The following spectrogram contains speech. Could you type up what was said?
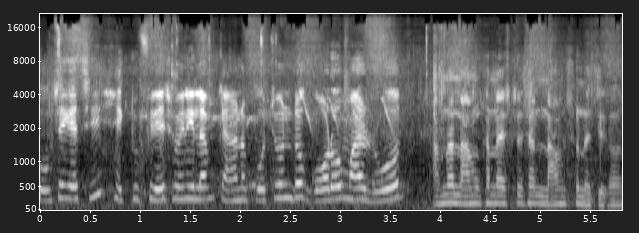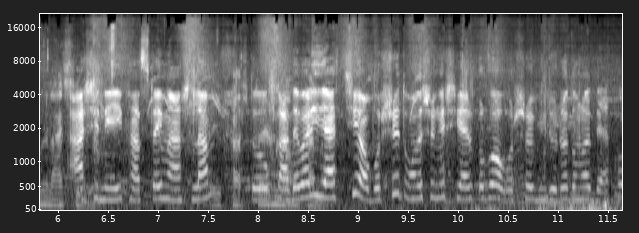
পৌঁছে গেছি। একটু ফ্রেশ হয়ে নিলাম কেননা প্রচণ্ড গরম আর রোদ। আমরা নামখানা স্টেশন নাম শুনেছি কোনোদিন আসি আসিনি এই ফার্স্ট টাইম আসলাম। তো কাদের বাড়ি যাচ্ছি অবশ্যই তোমাদের সঙ্গে শেয়ার করব। অবশ্যই ভিডিওটা তোমরা দেখো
